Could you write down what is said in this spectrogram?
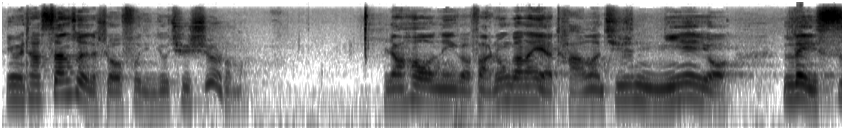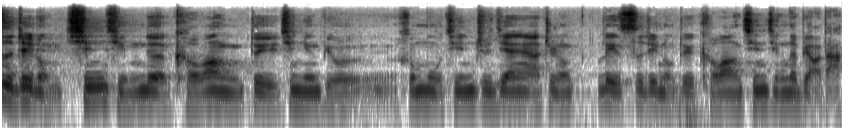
因为他三岁的时候父亲就去世了嘛。然后那个法中刚才也谈了，其实你也有。类似这种亲情的渴望，对亲情，比如和母亲之间呀，这种类似这种对渴望亲情的表达，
